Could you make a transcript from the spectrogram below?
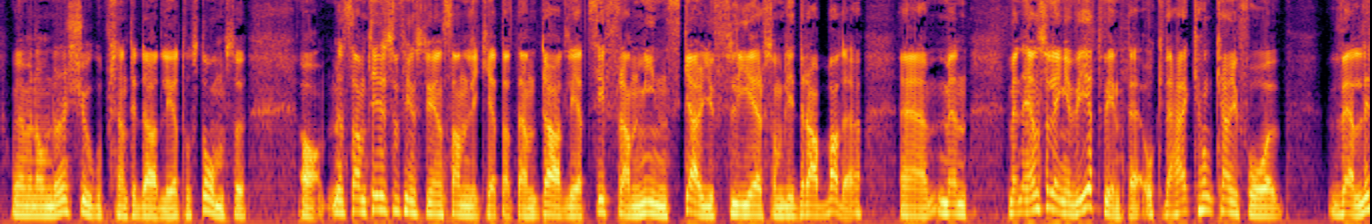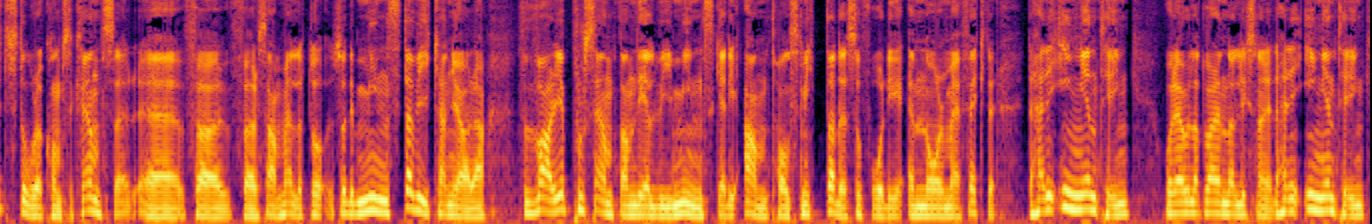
och jag menar om det är en 20 procent i dödlighet hos dem så Ja, men samtidigt så finns det ju en sannolikhet att den dödlighetssiffran minskar ju fler som blir drabbade. Eh, men, men än så länge vet vi inte och det här kan, kan ju få väldigt stora konsekvenser eh, för, för samhället. Och, så det minsta vi kan göra, för varje procentandel vi minskar i antal smittade så får det enorma effekter. Det här är ingenting och det är väl att varenda lyssnare, det här är ingenting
